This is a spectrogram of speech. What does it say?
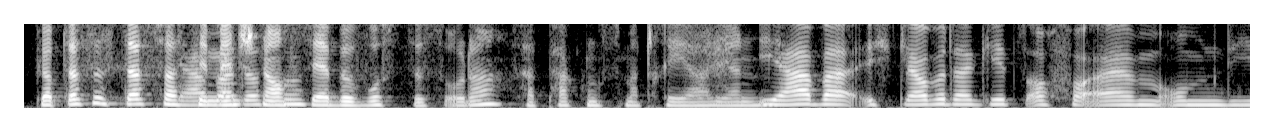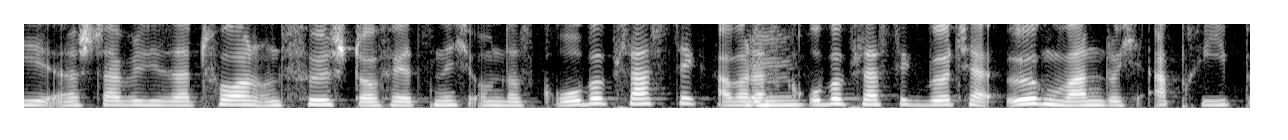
Ich glaube, das ist das, was Ja, den Menschen das auch sehr bewusst ist, oder? Verpackungsmaterialien. Ja, aber ich glaube, da geht es auch vor allem um die äh, Stabilisatoren und Füllstoffe, jetzt nicht um das grobe Plastik, aber das Mhm. grobe Plastik wird ja irgendwann durch Abrieb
